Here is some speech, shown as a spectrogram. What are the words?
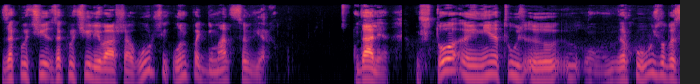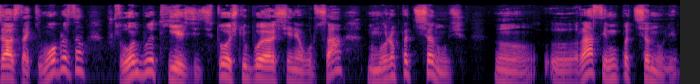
Закрути, закрутили ваш огурчик, он поднимается вверх. Далее, что имеет уз... Э, вверху узел связан таким образом, что он будет ездить. То есть любое растение огурца мы можем подтянуть. Э, э, раз, и мы подтянули.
